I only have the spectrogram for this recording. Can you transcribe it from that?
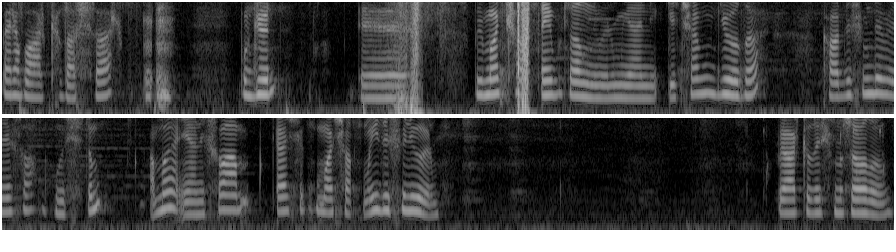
Merhaba arkadaşlar. Bugün eee, bir maç atmayı planlıyorum yani. Geçen videoda kardeşimle bir hesap atmıştım. Ama yani şu an gerçek bir maç atmayı düşünüyorum. Bir arkadaşımızı alalım.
